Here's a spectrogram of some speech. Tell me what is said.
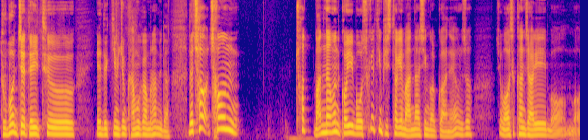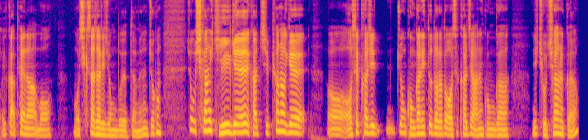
두 번째 데이트의 느낌이 좀 가물가물합니다. 근데 처, 처음, 첫 만남은 거의 뭐 소개팅 비슷하게 만나신 걸 거 아니에요. 그래서 좀 어색한 자리, 뭐, 뭐, 카페나 뭐, 뭐 식사 자리 정도였다면 조금 조금 시간을 길게 같이 편하게 어, 어색하지 좀 공간이 뜨더라도 어색하지 않은 공간이 좋지 않을까요?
